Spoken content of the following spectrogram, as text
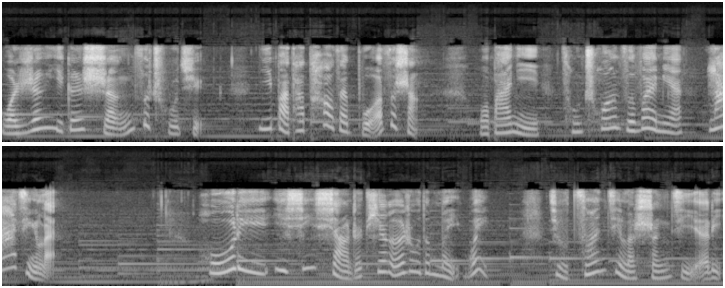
我扔一根绳子出去，你把它套在脖子上，我把你从窗子外面拉进来。狐狸一心想着天鹅肉的美味，就钻进了绳结里。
